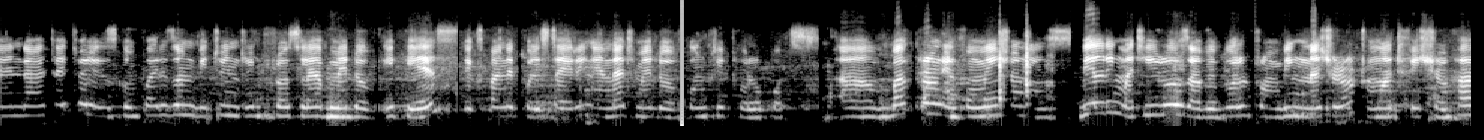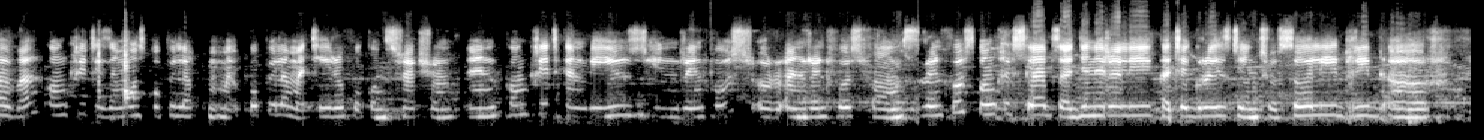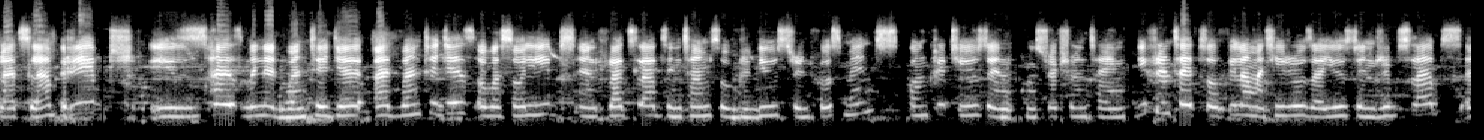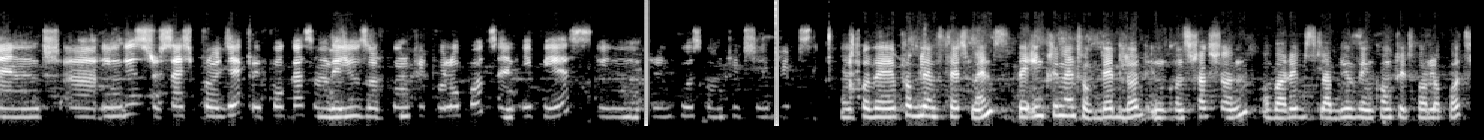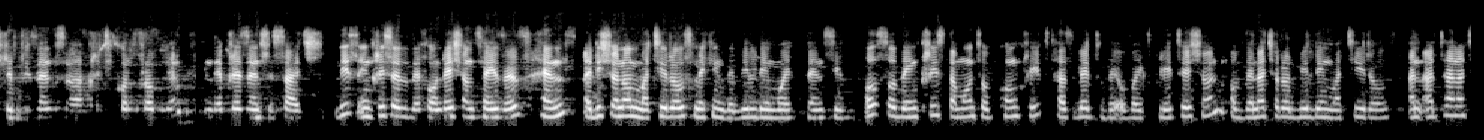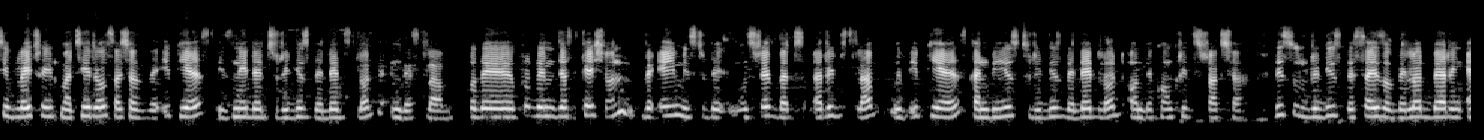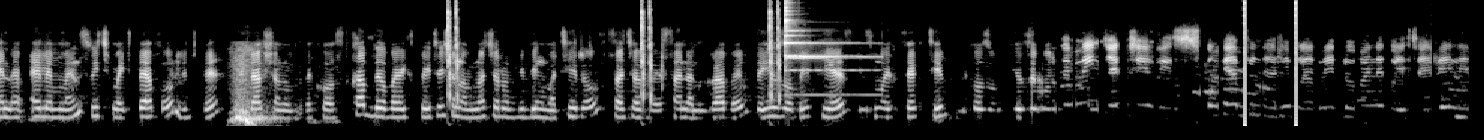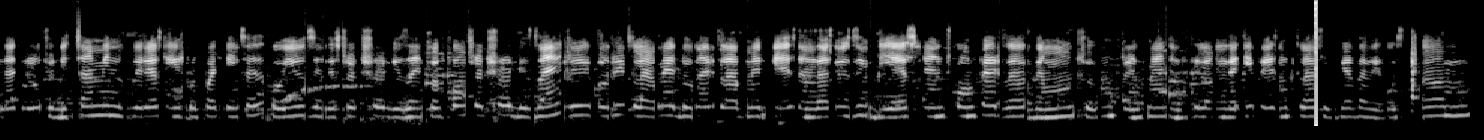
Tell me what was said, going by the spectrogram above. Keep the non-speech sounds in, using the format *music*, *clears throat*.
And our title is Comparison between Flow Slab made of EPS, expanded polystyrene, and that made of concrete hollow pots. Um, background information is building materials have evolved from being natural to more artificial. However, concrete is the most popular ma- popular material for construction, and concrete can be used in reinforced or unreinforced forms. Reinforced concrete slabs are generally categorized into solid, ribbed, or flat slab. Ribbed is has many advantages advantages over solid and flat slabs in terms of reduced reinforcements, concrete use, and construction time. Different types of filler materials are used in rib slabs, and uh, in this research project, we focus on the use of concrete hollow pots and EPS in reinforced concrete ribs. And for the problem statements, the increment of dead load in construction of a rib slab using concrete pots represents a critical problem in the present research. This increases the foundation sizes, hence additional materials making the building more expensive. Also, the increased amount of concrete has led to the overexploitation of the natural building materials. An alternative lightweight material such as the EPS is needed to reduce the dead load in the slab. For the problem justification, the aim is to demonstrate that a rib slab with EPS can be used to reduce the dead load on the concrete structure. This will reduce the size of the load-bearing ele- elements, which might therefore lead to the reduction of the cost. Curb the overexploitation of natural building materials such as the sand and gravel. The use of EPS is more effective because of usable The main objective is comparing a rib made of expanded polystyrene and that hollow to determine various properties for use in the structural design. Perform structural design, rib or rib slab made of slab made PS and that using BS and compare the, amount of treatment and filler in the EPS and class together with cost. Um,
